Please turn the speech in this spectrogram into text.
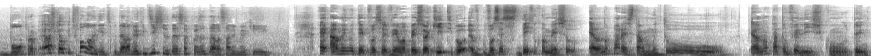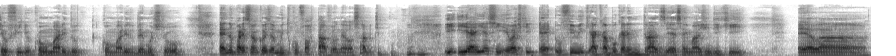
bom pra. Eu acho que é o que tu falou, Aninha, tipo, dela meio que desistiu dessa coisa dela, sabe? Meio que. É, ao mesmo tempo você vê uma pessoa que, tipo, você, desde o começo, ela não parece estar muito. Ela não tá tão feliz com o teu, teu filho, como o marido, como o marido demonstrou. É, não parece uma coisa muito confortável nela, sabe? Tipo. Uhum. E, e aí, assim, eu acho que é, o filme que acabou querendo trazer essa imagem de que ela.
